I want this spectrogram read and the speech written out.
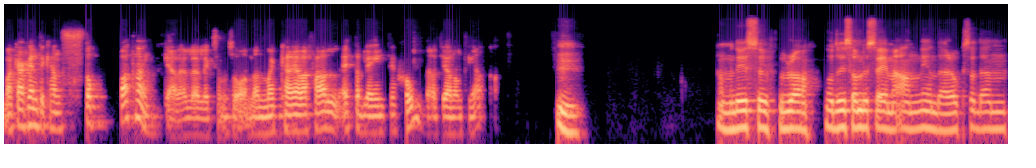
man kanske inte kan stoppa tankar eller liksom så, men man kan i alla fall etablera intentioner att göra någonting annat. Mm. Ja, men det är superbra. Och det är som du säger med andningen där också, den,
